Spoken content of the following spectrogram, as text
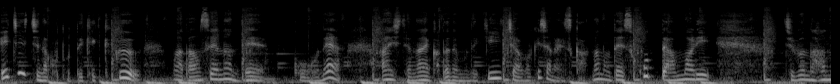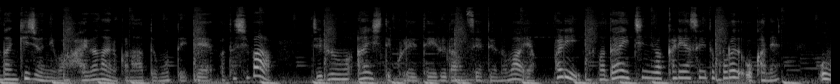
エチエチなことって結局まあ男性なんでこうね愛してない方でもできちゃうわけじゃないですか。なのでそこってあんまり自分の判断基準には入らないのかなって思っていて私は自分を愛してくれている男性というのはやっぱり、まあ、第一に分かりやすいところでお金。を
